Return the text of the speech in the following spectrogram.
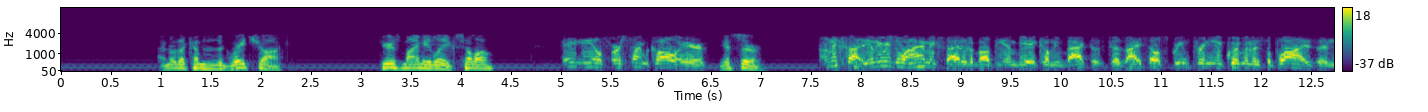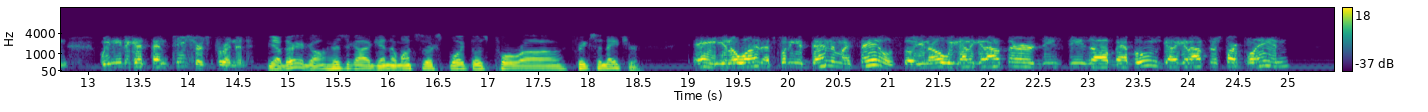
I know that comes as a great shock. Here's Miami Lakes. Hello. Hey, Neil, first time caller here. Yes, sir. I'm excited. The only reason why I'm excited about the NBA coming back is because I sell screen printing equipment and supplies, and we need to get them T-shirts printed. Yeah, there you go. Here's a guy again that wants to exploit those poor uh, freaks of nature. Hey, you know what? That's putting a dent in my sales. So you know, we got to get out there. These these uh, baboons got to get out there, and start playing,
